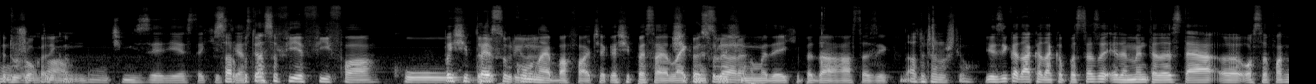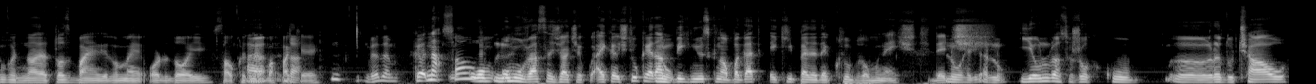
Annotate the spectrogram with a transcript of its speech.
Pentru joc, adică. Doamne, ce mizerie este chestia S-ar putea asta. să fie FIFA cu Păi și PES-ul drepturile. cum naiba face? Că și PES are Și likeness-ul PES-ul și are. nume de echipe. Da, asta zic. Atunci nu știu. Eu zic că dacă, dacă păstrează elementele astea, uh, o să facă în continuare toți banii din lume, ori doi, sau cât Aia, naiba fac da. ei. Vedem. Că, na, Sau- om, omul vrea să joace cu... Adică știu că era Nu. big news când au băgat echipele de club românești. Deci, Nu, Edgar, nu. Eu nu vreau să joc cu uh, Răduceau,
